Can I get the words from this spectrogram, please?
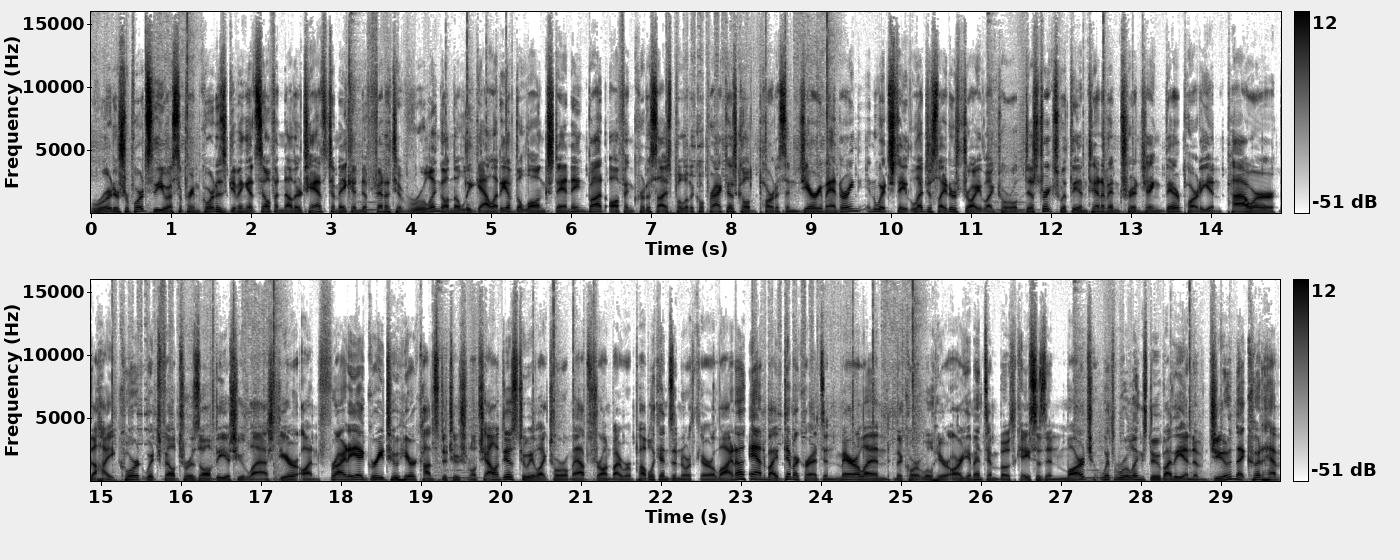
Reuters reports the U.S. Supreme Court is giving itself another chance to make a definitive ruling on the legality of the long standing but often criticized political practice called partisan gerrymandering, in which state legislators draw electoral districts with the intent of entrenching their party in power. The High Court, which failed to resolve the issue last year, on Friday agreed to hear constitutional challenges to electoral maps drawn by Republicans in North Carolina and by Democrats in Maryland. The court will hear arguments in both cases in March, with rulings due by the end of June that could have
